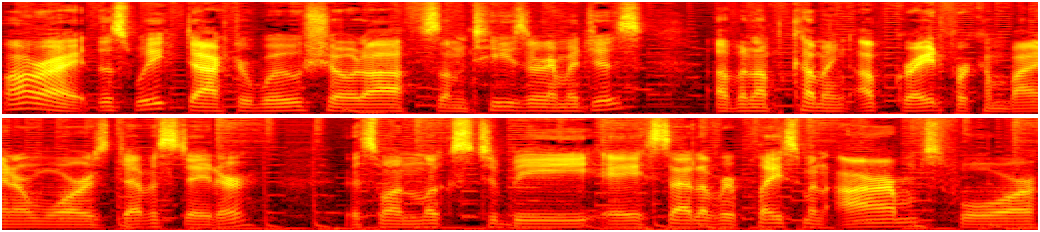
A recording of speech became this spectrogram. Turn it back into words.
Alright, this week Dr. Wu showed off some teaser images of an upcoming upgrade for Combiner Wars Devastator. This one looks to be a set of replacement arms for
